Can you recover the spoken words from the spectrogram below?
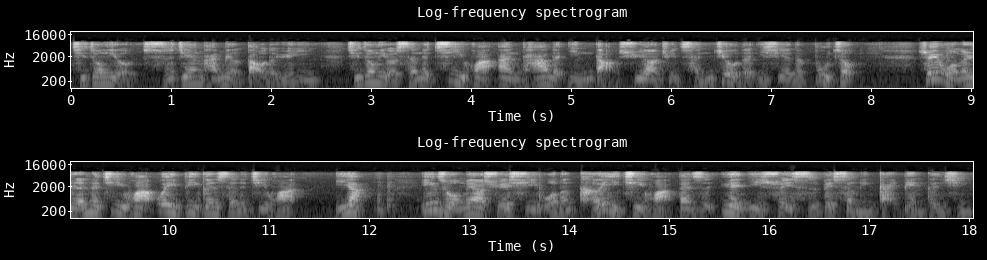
其中有时间还没有到的原因，其中有神的计划按他的引导需要去成就的一些的步骤。所以，我们人的计划未必跟神的计划一样，因此我们要学习，我们可以计划，但是愿意随时被圣灵改变更新。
